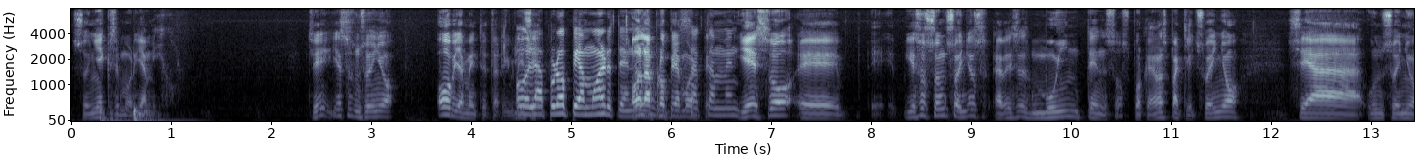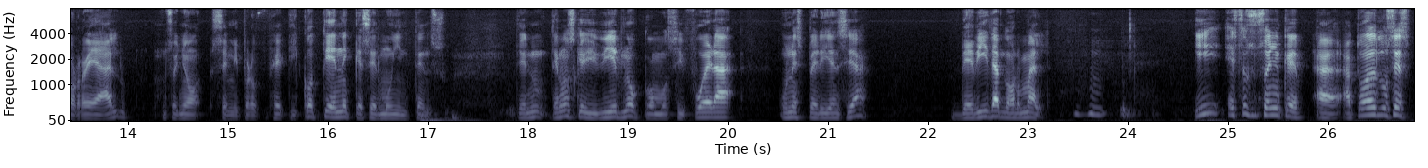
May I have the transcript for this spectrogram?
soñé que se moría mi hijo. ¿Sí? Y eso es un sueño obviamente terrible. o la propia muerte, ¿no? o la propia muerte. Exactamente. Y eso, eh, y esos son sueños a veces muy intensos, porque además para que el sueño sea un sueño real, un sueño semiprofético, tiene que ser muy intenso. Tenemos que vivirlo como si fuera una experiencia de vida normal. Y este es un sueño que a, a todas luces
